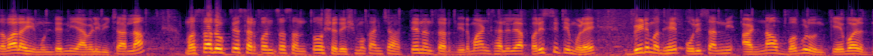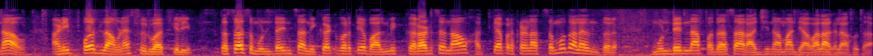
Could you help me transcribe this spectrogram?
सवालही मुंडेंनी यावेळी विचारला. मस्तादोगचे सरपंच संतोष देशमुखांच्या हत्येनंतर निर्माण झालेल्या परिस्थितीमुळे बीडमध्ये पोलिसांनी आडनाव वगळून केवळ नाव आणि पद लावण्यास सुरुवात केली. तसंच मुंडेंचा निकटवर्तीय वाल्मिक कराडचं नाव हत्या प्रकरणात समोर आल्यानंतर मुंडेंना पदाचा राजीनामा द्यावा लागला होता.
